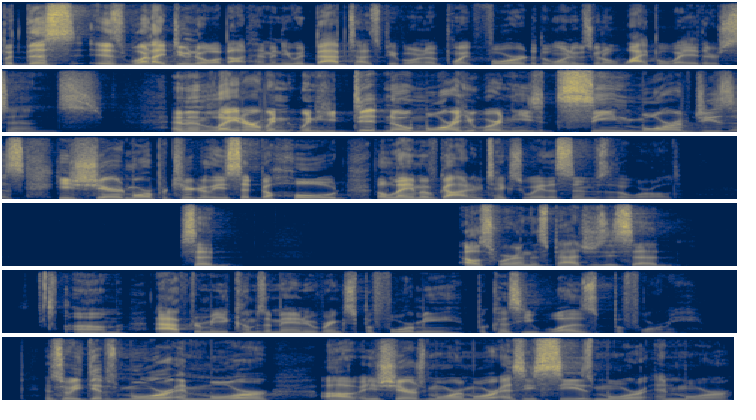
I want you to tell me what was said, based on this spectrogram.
but this is what I do know about him. And he would baptize people and would point forward to the one who was going to wipe away their sins. And then later, when, when he did know more, he, when he had seen more of Jesus, he shared more particularly. He said, Behold, the Lamb of God who takes away the sins of the world. He said, Elsewhere in this passage, he said, um, After me comes a man who ranks before me because he was before me. And so he gives more and more, uh, he shares more and more as he sees more and more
